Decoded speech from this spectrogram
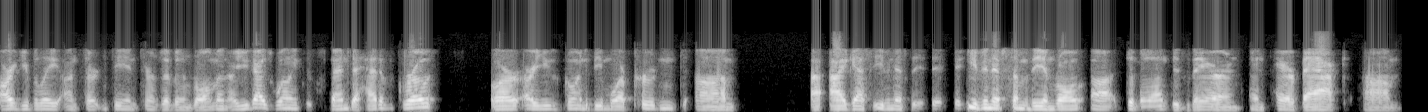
arguably uncertainty in terms of enrollment? Are you guys willing to spend ahead of growth, or are you going to be more prudent? Um, I, I guess even if even if some of the enroll uh, demand is there and, and pare back um,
